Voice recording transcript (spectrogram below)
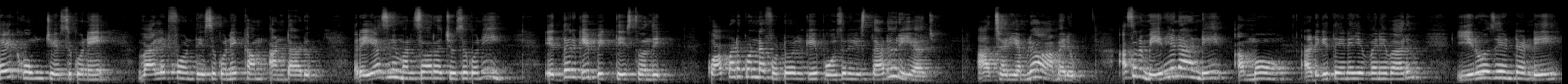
hair comb చేసుకుని వ్యాలెట్ ఫోన్ తీసుకుని కమ్ అంటాడు. రియాజ్ని మనసారా చూసుకొని ఇద్దరికి పిక్ తీస్తుంది. కోపడకుండా ఫోటోలకి పోజులు ఇస్తాడు రియాజ్. ఆశ్చర్యంలో ఆమెలు. అసలు మీరేనా అండి? అమ్మో అడిగితేనే ఇవ్వనివారు. ఈరోజు ఏంటండి?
